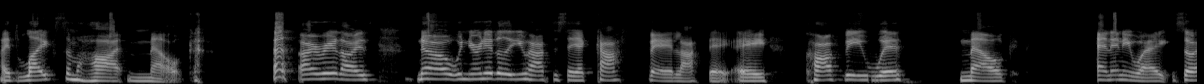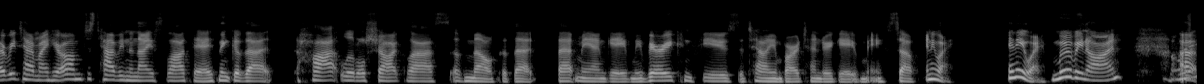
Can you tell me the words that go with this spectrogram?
I'd like some hot milk. I realized, no, when you're in Italy, you have to say a cafe latte, a coffee with milk. And anyway, so every time I hear, oh, I'm just having a nice latte, I think of that hot little shot glass of milk that that, that man gave me. Very confused Italian bartender gave me. So anyway, anyway, moving on. Uh,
